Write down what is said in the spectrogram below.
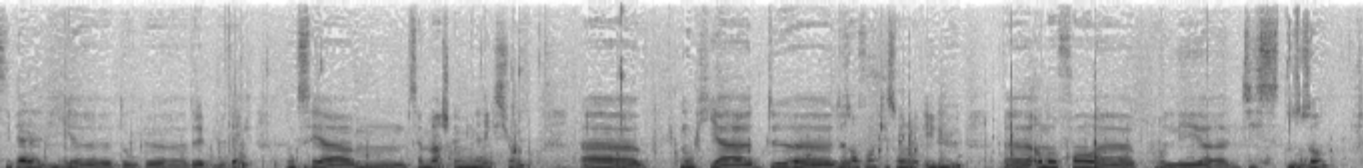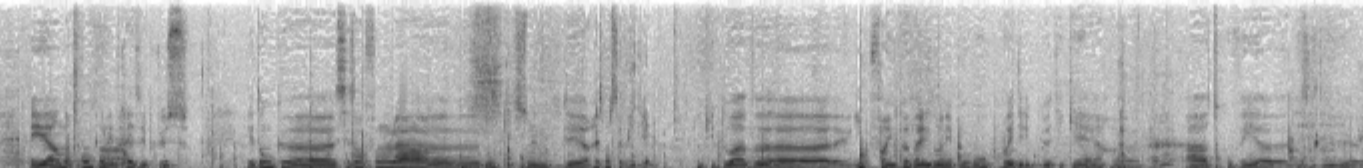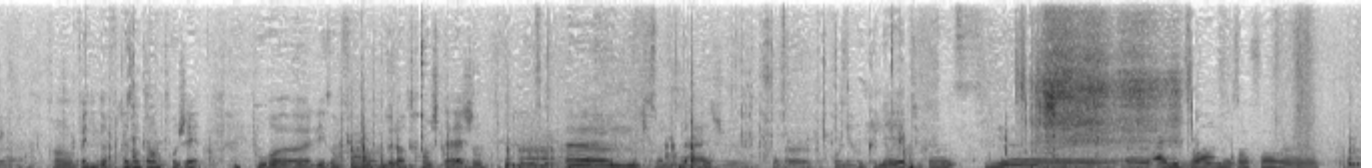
participer à la vie euh, donc, euh, de la bibliothèque. Donc euh, ça marche comme une élection. Donc il y a deux, deux enfants qui sont élus, un enfant pour les 10-12 ans et un enfant pour les 13 et plus. Et donc ces enfants-là, ils ont des responsabilités. Donc ils doivent, euh, ils, enfin, ils peuvent aller dans les bureaux pour aider les bibliothécaires euh, à trouver euh, des idées. euh. Enfin, en fait, ils doivent présenter un projet pour euh, les enfants de leur tranche d'âge. Euh, donc ils ont des badges pour, euh, pour qu'on les reconnaisse. Tu peux aussi euh, euh, aller voir les enfants, euh,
